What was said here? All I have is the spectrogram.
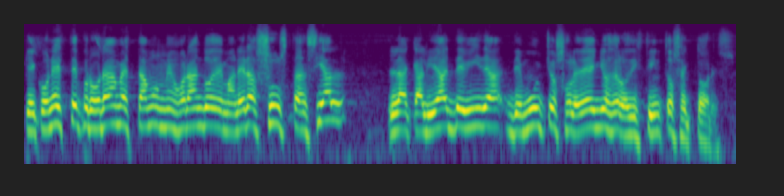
que con este programa estamos mejorando de manera sustancial la calidad de vida de muchos soledeños de los distintos sectores.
